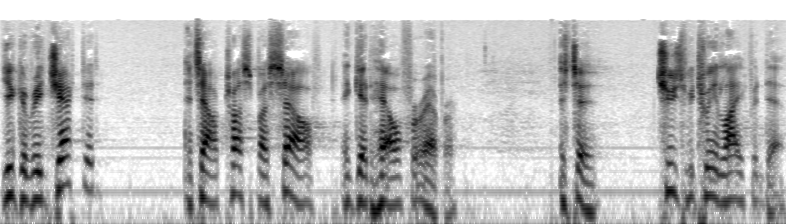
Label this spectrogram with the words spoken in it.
You can reject it and say, I'll trust myself and get hell forever. It's to choose between life and death.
